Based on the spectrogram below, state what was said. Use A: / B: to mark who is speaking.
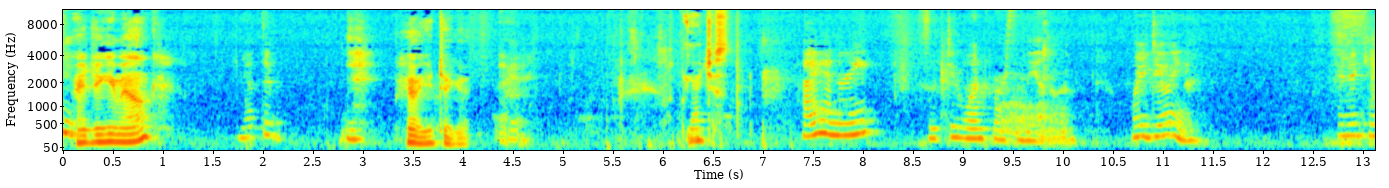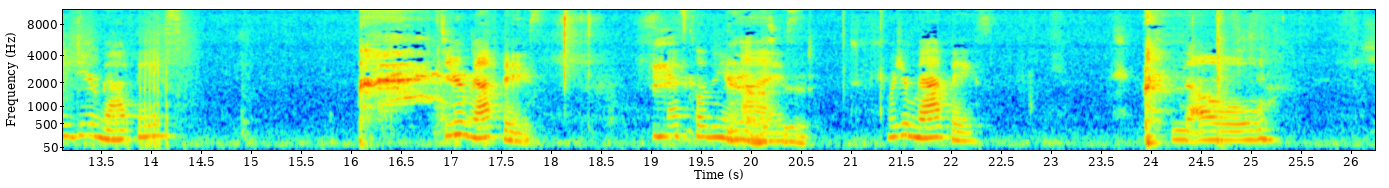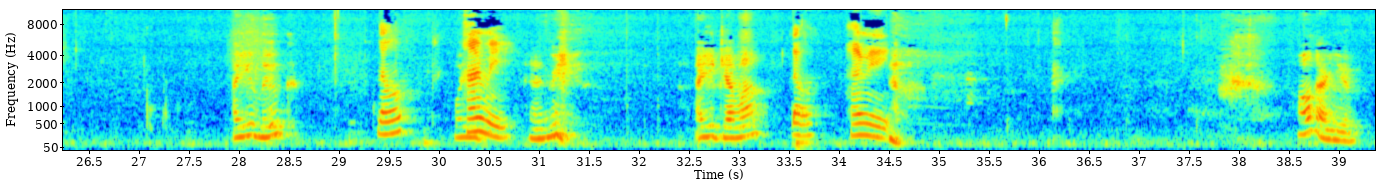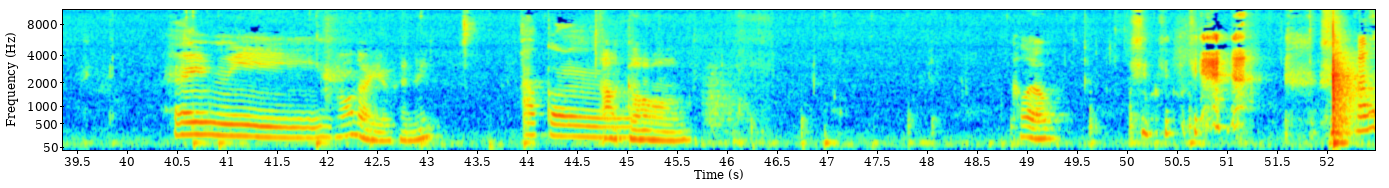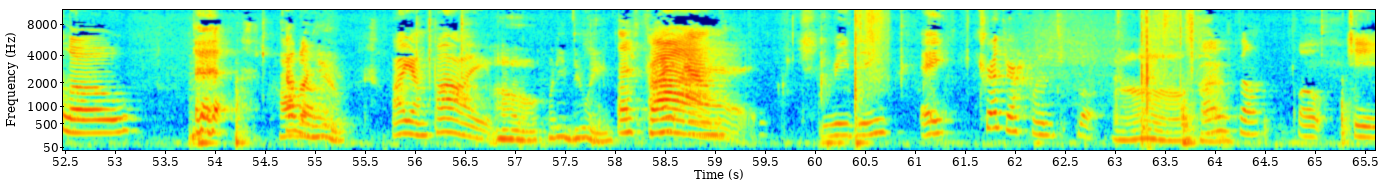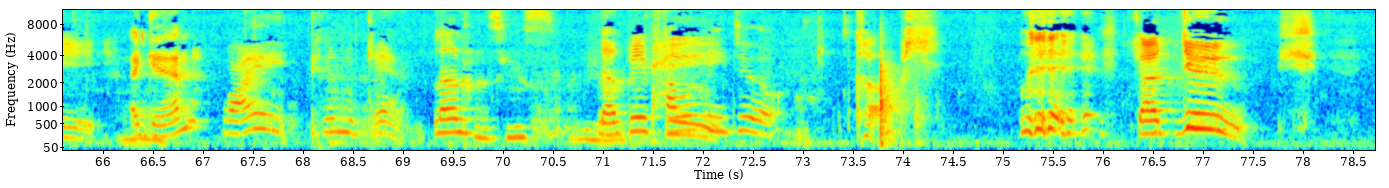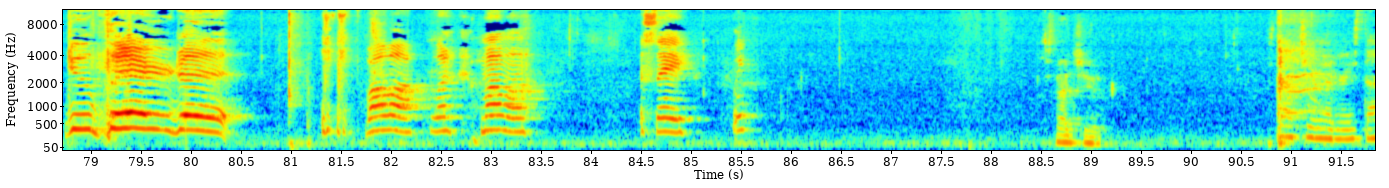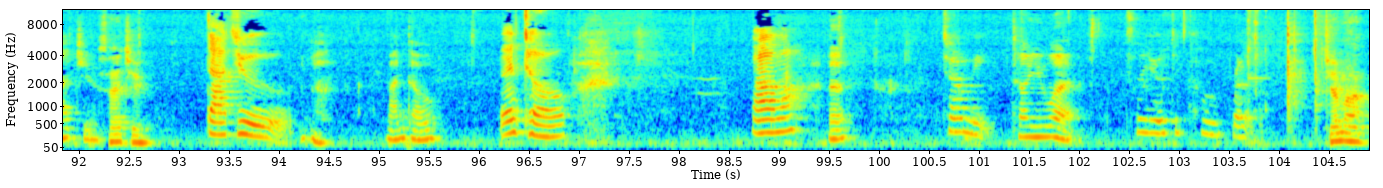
A: Are you drinking milk?
B: You have to.
A: Here, you take it.
B: Okay.
A: You just.
B: Hi, Henry. We do one first and the other one. What are you doing? Henry, can you do your mad face? do your mad face. That's closing your
A: Yeah, that's
B: eyes.
A: good.
B: Where's your mad face? no. Are you Luke?
C: No,
B: What are you-
C: Henry.
B: Henry. Are you Jemma?
C: No, Henry.
B: How old are you?
C: Henry.
B: How old are you, Henry?
C: Uncle.
B: Uncle. Hello.
C: Hello.
B: How old are you?
C: I am five.
B: Oh, what are you doing?
C: I am reading a treasure hunt book.
B: Oh, okay.
C: So okay. Mm. Again? Why him again?
B: Because he's weird.
C: big How do? Cups. Shall do. Do better. Mama, let Mama say
A: Statue.
B: Statue, Henry, statue.
A: Statue.
C: statue.
B: Manto.
C: Little. Mama.
B: Huh?
C: Tell me.
B: Tell you what?
C: Tell you to come first.
A: Jemma.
